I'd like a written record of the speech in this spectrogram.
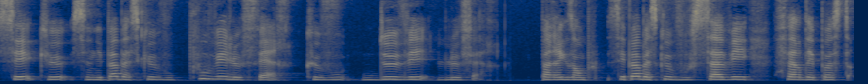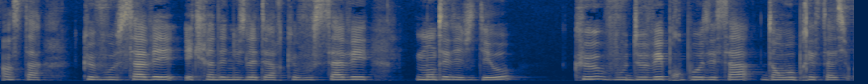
c'est que ce n'est pas parce que vous pouvez le faire que vous devez le faire. Par exemple, c'est pas parce que vous savez faire des posts Insta, que vous savez écrire des newsletters, que vous savez monter des vidéos, que vous devez proposer ça dans vos prestations.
